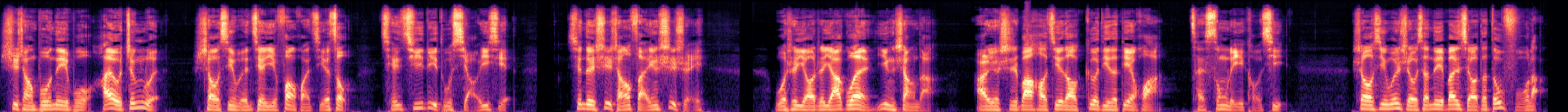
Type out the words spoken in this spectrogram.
市场部内部还有争论，邵新文建议放缓节奏，前期力度小一些，先对市场反映试水。我是咬着牙关硬上的。二月十八号接到各地的电话，才松了一口气。邵新文手下那班小子都服了，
